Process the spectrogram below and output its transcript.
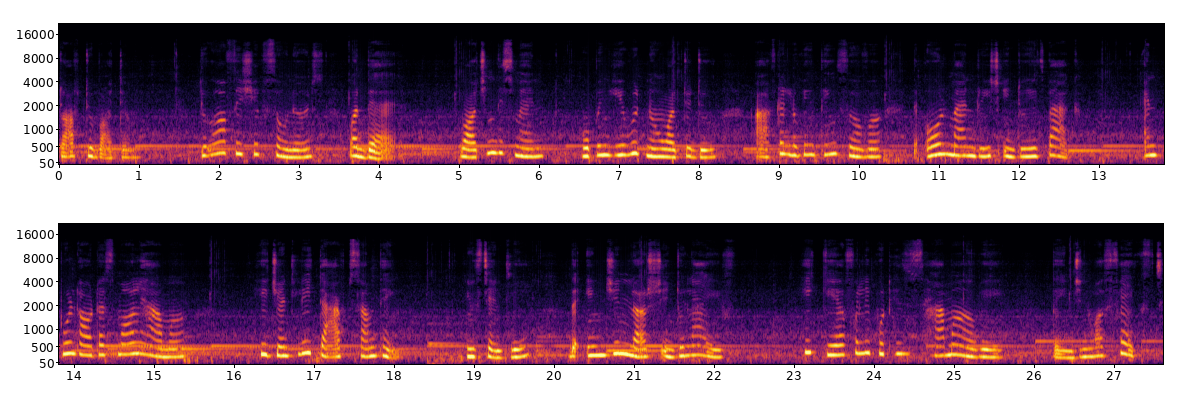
top to bottom. Two of the ship's owners were there, watching this man, hoping he would know what to do. After looking things over, the old man reached into his bag and pulled out a small hammer. He gently tapped something. Instantly, the engine lurched into life. He carefully put his hammer away. The engine was fixed.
